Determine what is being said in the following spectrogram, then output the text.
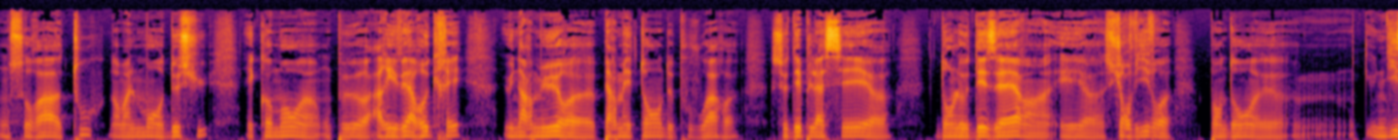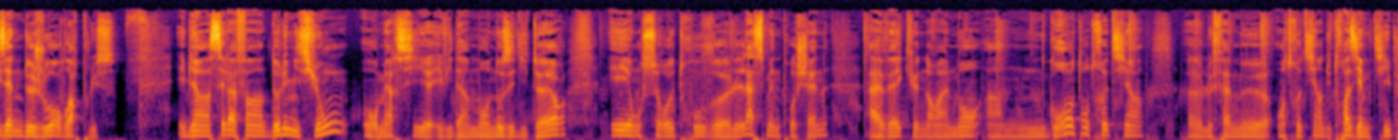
on saura tout normalement dessus et comment on peut arriver à recréer une armure permettant de pouvoir se déplacer dans le désert hein, et survivre pendant une dizaine de jours, voire plus. Eh bien, c'est la fin de l'émission. On remercie évidemment nos éditeurs et on se retrouve la semaine prochaine avec normalement un grand entretien, euh, le fameux entretien du troisième type,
